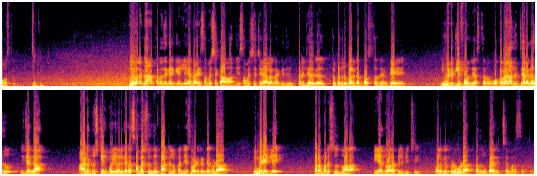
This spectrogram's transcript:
సంస్థ ఓకే. ఎవరైనా తన దగ్గరికి వెళ్ళి అన్న ఈ సమస్య కావా? ఈ సమస్య చేయాలా? నాకు ఇది పని జరగదు. పది రూపాయలు డబ్బు వస్తుంది అంటే ఇమ్మీడియట్లీ ఫోన్ చేస్తాడు. ఒకవేళ అది జరగదు నిజంగా ఆయన దృష్టికి పోయి ఎవరికైనా సమస్య ఉంది పార్టీలో పనిచేసేవాడి కంటే కూడా ఇమ్మీడియట్లీ తన మనుషుల ద్వారా పిఏ ద్వారా పిలిపించి వాళ్ళకి ఎప్పుడు కూడా పది రూపాయలు ఇచ్చే మనస్తత్వం.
